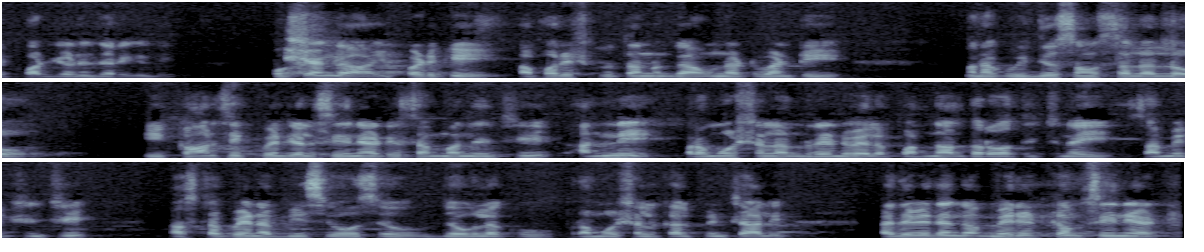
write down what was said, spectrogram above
ఏర్పాటు చేయడం జరిగింది. ముఖ్యంగా ఇప్పటికీ అపరిష్కృతంగా ఉన్నటువంటి మనకు విద్యుత్ సంస్థలలో ఈ కాన్సిక్వెన్షియల్ సీనియారిటీకి సంబంధించి అన్ని ప్రమోషన్లను రెండు వేల పద్నాలుగు తర్వాత ఇచ్చినవి సమీక్షించి నష్టపోయిన బీసీఓసీ ఉద్యోగులకు ప్రమోషన్లు కల్పించాలి. అదేవిధంగా మెరిట్ కమ్ సీనియారిటీ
